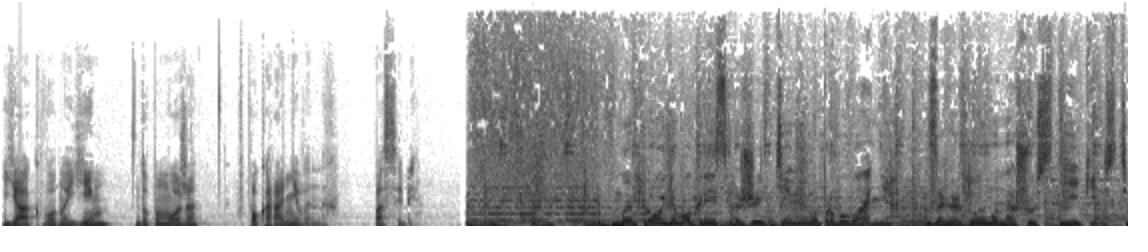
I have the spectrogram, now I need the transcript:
як воно їм допоможе в покаранні винних. Пасибі. Ми пройдемо крізь життєві випробування, загартуємо нашу стійкість.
